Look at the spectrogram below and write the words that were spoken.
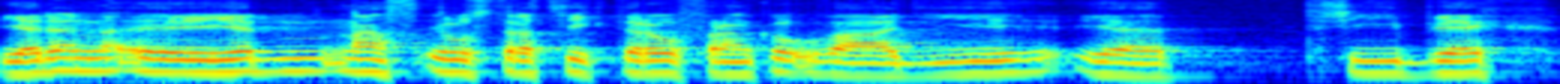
Jeden, jedna z ilustrací, kterou Frankl uvádí, je příběh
